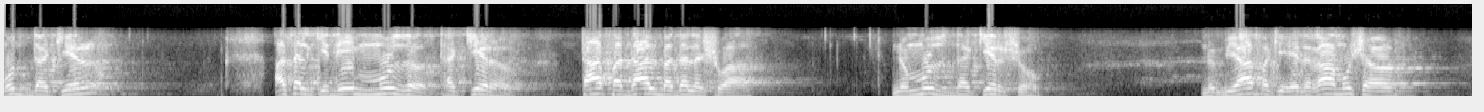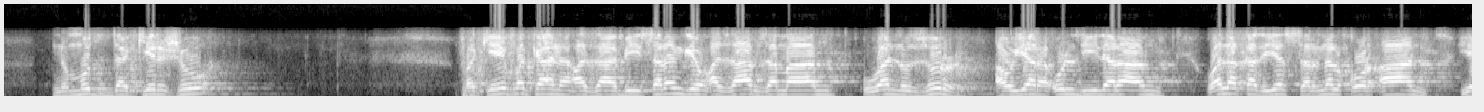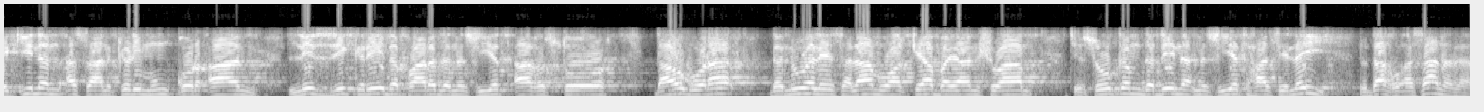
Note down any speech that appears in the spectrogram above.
مدکر اصل کې دی مز تکر تا په دال بدل شوا نو مز دکر شو نو بیا پکې ادغام شو نو مدکر شو فکیف کان عذابی سرنګ یو عذاب زمان و نذر او ير اول دی لرام ولقد يسرنا القرآن یقینا آسان کړي مون قرآن لذکر د پاره د نصیحت اغستو داو ګورا د نو علی السلام واقعا بیان شو چې سوکم د دین نصیحت حاصلې نو دا خو اسانه ده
